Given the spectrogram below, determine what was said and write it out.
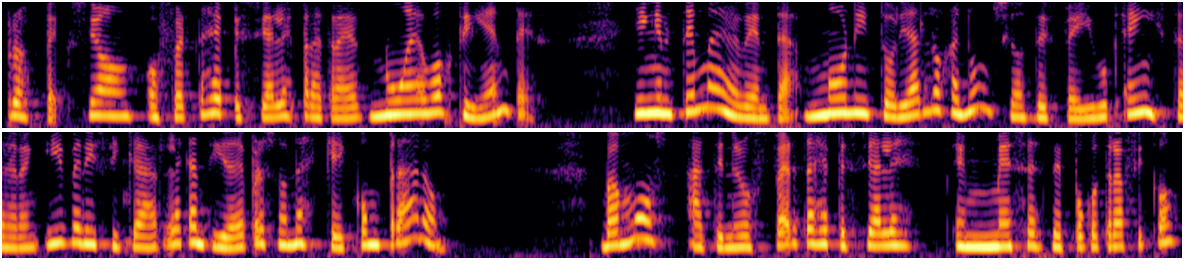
prospección, ofertas especiales para atraer nuevos clientes. Y en el tema de venta, monitorear los anuncios de Facebook e Instagram y verificar la cantidad de personas que compraron. Vamos a tener ofertas especiales en meses de poco tráfico.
